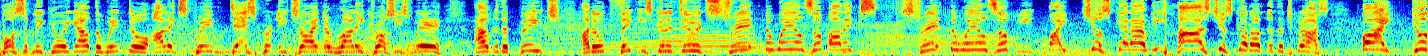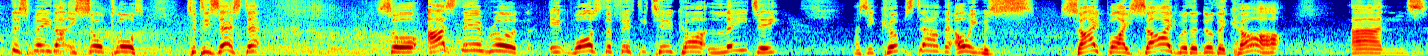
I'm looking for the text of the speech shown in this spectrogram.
Possibly going out the window. Alex Quinn desperately trying to rally cross his way out of the beach. I don't think he's going to do it. Straighten the wheels up, Alex. Straighten the wheels up. He might just get out. He has just got onto the grass. My goodness me, that is so close to disaster. So as they run, it was the 52 car leading as he comes down there. Oh, he was side by side with another car, and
